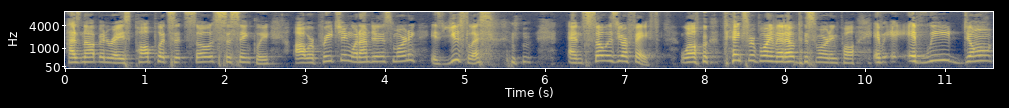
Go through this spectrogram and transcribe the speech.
has not been raised, Paul puts it so succinctly, our preaching, what I'm doing this morning, is useless, and so is your faith. Well, thanks for pointing that out this morning, Paul. If, if we don't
